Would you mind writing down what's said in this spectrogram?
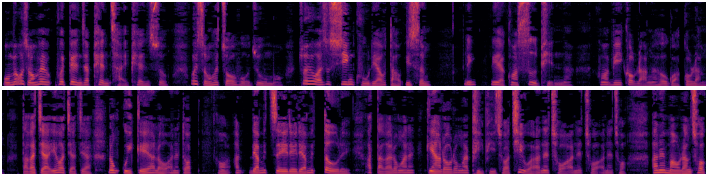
我们为什么会会被人家骗财骗色？为什么会走火入魔？最后还是辛苦潦倒一生。你你也看视频啦，看美国人也好，外国人，逐个食药啊，食食，拢规家啊路安尼都吼啊，连咪坐咧，连咪倒咧，啊，逐个拢安尼行路拢爱皮皮搓手啊，安尼搓，安尼搓，安尼搓，安尼冇人搓，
